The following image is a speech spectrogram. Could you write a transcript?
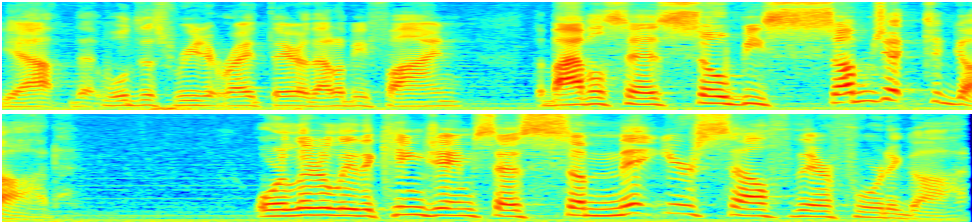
Yeah, that, we'll just read it right there. That'll be fine. The Bible says, So be subject to God. Or literally, the King James says, Submit yourself, therefore, to God.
